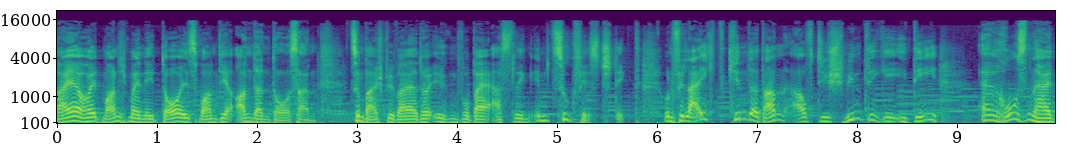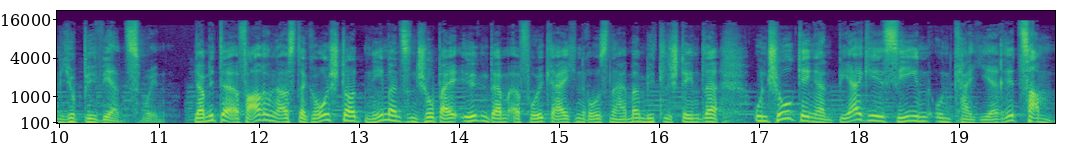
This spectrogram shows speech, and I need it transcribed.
weil er halt manchmal nicht da ist, wann die anderen da sind. Zum Beispiel, weil er da irgendwo bei Assling im Zug feststeckt. Und vielleicht kommt er dann auf die schwindlige Idee, ein Rosenheim-Yuppie werden zu wollen. Ja, mit der Erfahrung aus der Großstadt nehmen sie schon bei irgendeinem erfolgreichen Rosenheimer Mittelständler und schon gingen Berge, Seen und Karriere zusammen.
